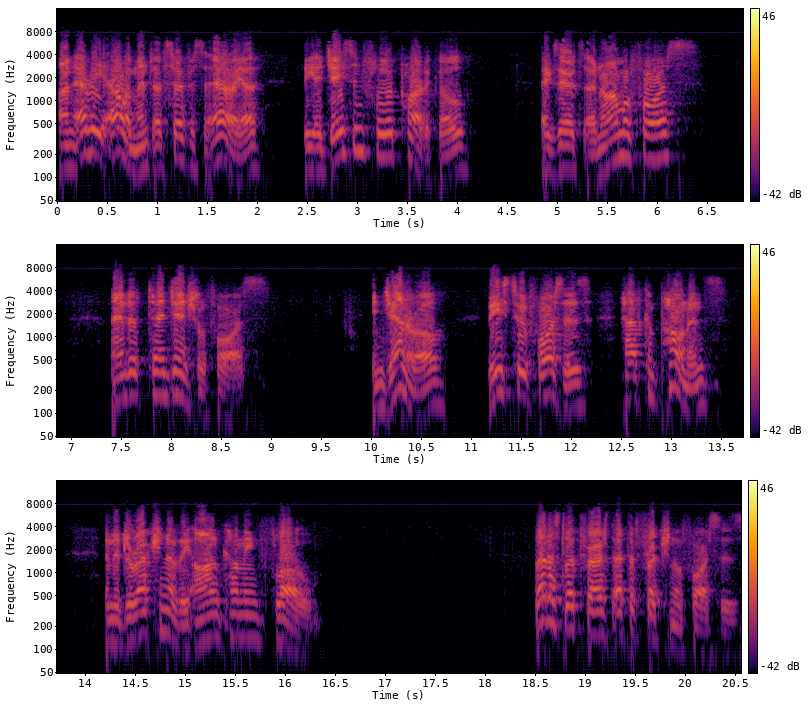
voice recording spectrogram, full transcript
On every element of surface area, the adjacent fluid particle exerts a normal force and a tangential force. In general, these two forces have components in the direction of the oncoming flow. Let us look first at the frictional forces.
